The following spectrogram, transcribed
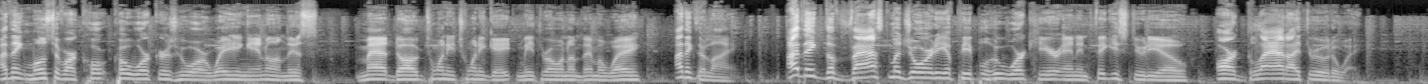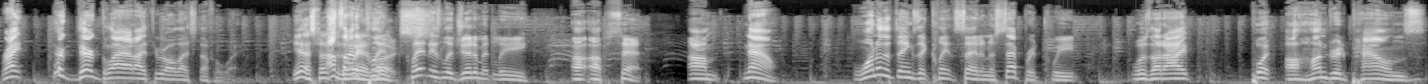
I think most of our co- co-workers who are weighing in on this Mad Dog 2020 gate and me throwing them, them away, I think they're lying. I think the vast majority of people who work here and in Figgy Studio are glad I threw it away. Right? They're they're glad I threw all that stuff away. Yeah, especially Outside the way of it Clint, looks. Clint is legitimately uh, upset. Um, now, one of the things that Clint said in a separate tweet was that I put a hundred pounds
